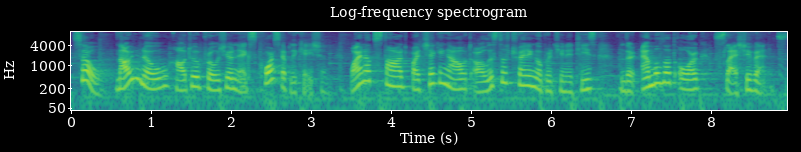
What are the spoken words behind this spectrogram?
So, now you know how to approach your next course application. Why not start by checking out our list of training opportunities under embl.org/events.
